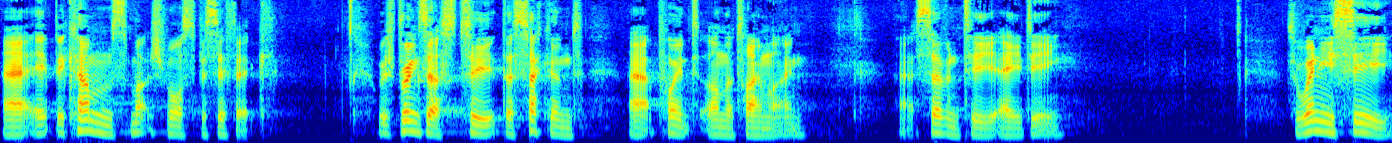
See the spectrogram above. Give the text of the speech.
Uh, it becomes much more specific, which brings us to the second uh, point on the timeline, 70 AD. So when you see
